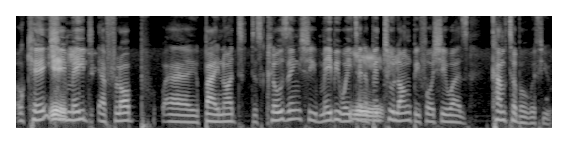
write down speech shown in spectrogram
Okay, she made a flop uh, by not disclosing. She maybe waited a bit too long before she was comfortable with you.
